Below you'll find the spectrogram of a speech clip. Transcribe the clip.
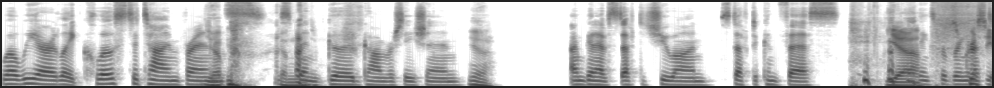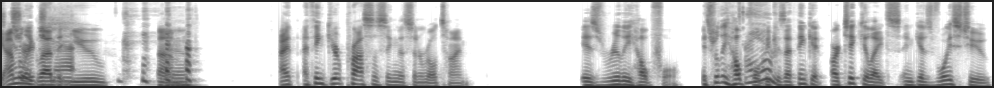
Well, we are like close to time, friends. It's been good conversation. yeah I'm gonna have stuff to chew on, stuff to confess. Yeah. Thanks for bringing Chrissy, us I'm to really glad Matt. that you um, Yeah. I, I think you're processing this in real time is really helpful. It's really helpful am. because I think it articulates and gives voice to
